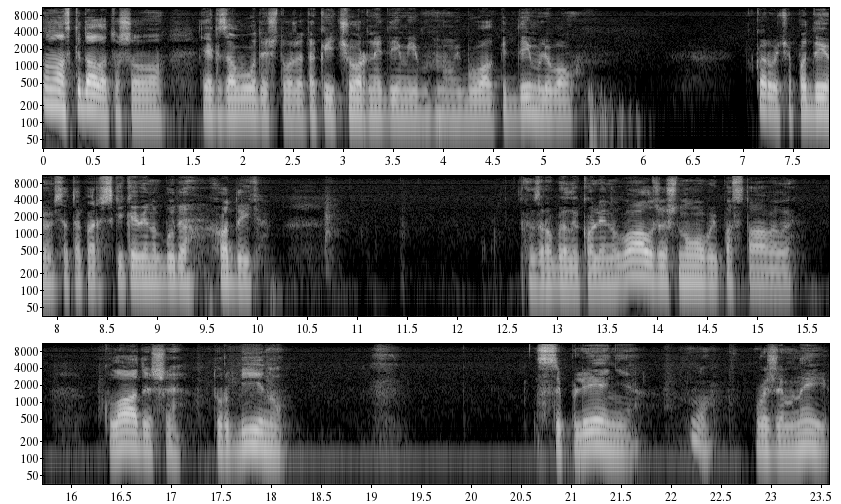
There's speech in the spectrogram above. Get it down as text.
Ну, нас кидало, то що як заводиш, теж такий чорний дим і, ну, і бував піддимлював. Коротше, подивимося тепер, скільки він буде ходити. Зробили колінвал же ж новий поставили. Вкладиші, турбіну, сцеплення, ну, вижимний,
